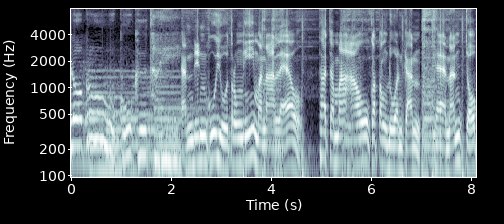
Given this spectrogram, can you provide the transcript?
โลกรู้กูคือไทย แผ่นดินกูอยู่ตรงนี้มานานแล้ว ถ้าจะมาเอาก็ต้องดวลกัน แค่นั้นจบ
